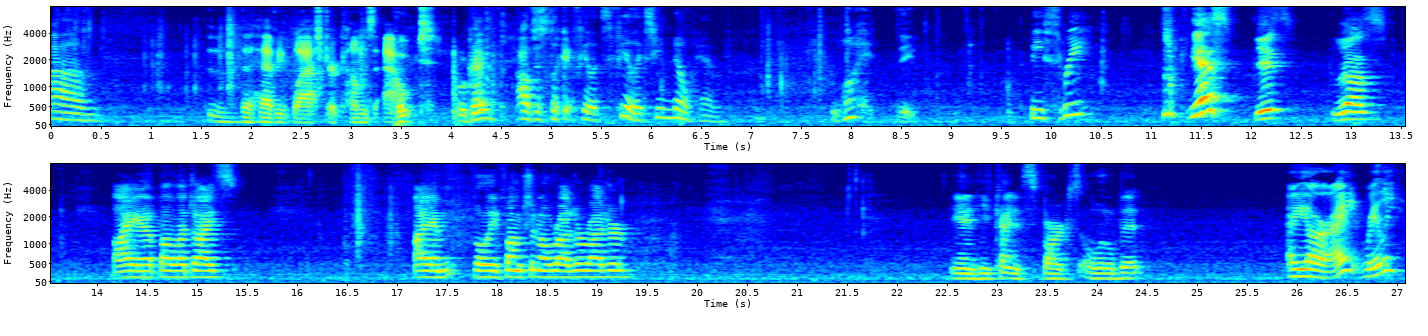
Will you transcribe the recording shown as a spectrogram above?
Um, The heavy blaster comes out. Okay? I'll just look at Felix. Felix, you know him. What? B three. Yes? Yes. Yes. I apologize. I am fully functional, Roger, Roger. And he kind of sparks a little bit. Are you all right? Really?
